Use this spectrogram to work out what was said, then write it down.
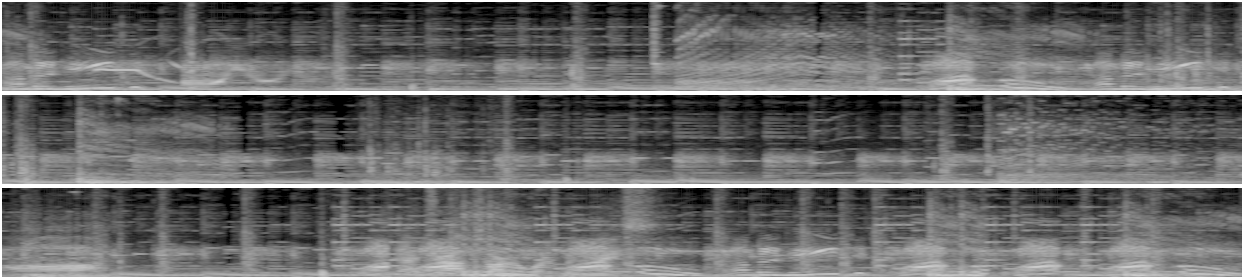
Tumbleweed! Wahoo! Tumbleweed! Oh, Wah- That drop target would've been nice. Tumbleweed! Wahoo! Wah- Wahoo!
